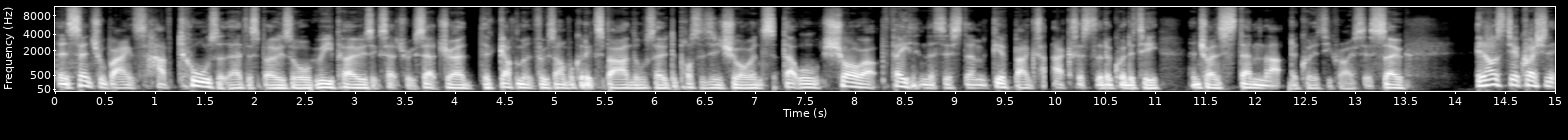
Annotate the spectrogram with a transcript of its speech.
then central banks have tools at their disposal, repos, etc., etc. The government, for example, could expand also deposit insurance that will shore up faith in the system, give banks access to the liquidity, and try and stem that liquidity crisis. So, in answer to your question,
